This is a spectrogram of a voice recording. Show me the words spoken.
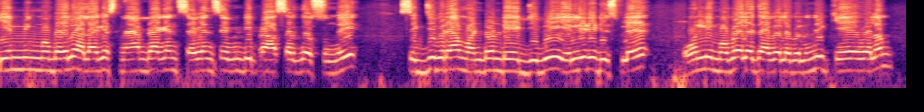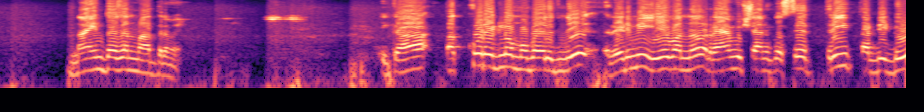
గేమింగ్ మొబైల్ అలాగే స్నాప్డ్రాగన్ సెవెన్ సెవెంటీ ప్రాసెసర్ వస్తుంది. Six GB RAM one twenty eight GB LED display only mobile అయితే అవైలబుల్ ఉంది కేవలం నైన్ థౌజండ్ మాత్రమే. ఇక తక్కువ రేట్లో మొబైల్ ఉంది. రెడ్మీ ఏ వన్ ర్యామ్ విషయానికి వస్తే త్రీ థర్టీ టూ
